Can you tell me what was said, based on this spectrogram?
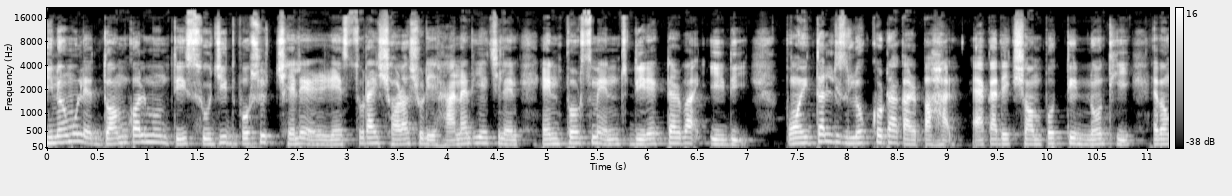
তৃণমূলের দমকলমন্ত্রী সুজিত বসুর ছেলের রেস্তোরাঁয় সরাসরি হানা দিয়েছিলেন এনফোর্সমেন্ট ডিরেক্টর বা ইডি। পঁয়তাল্লিশ লক্ষ টাকার পাহাড়, একাধিক সম্পত্তির নথি এবং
